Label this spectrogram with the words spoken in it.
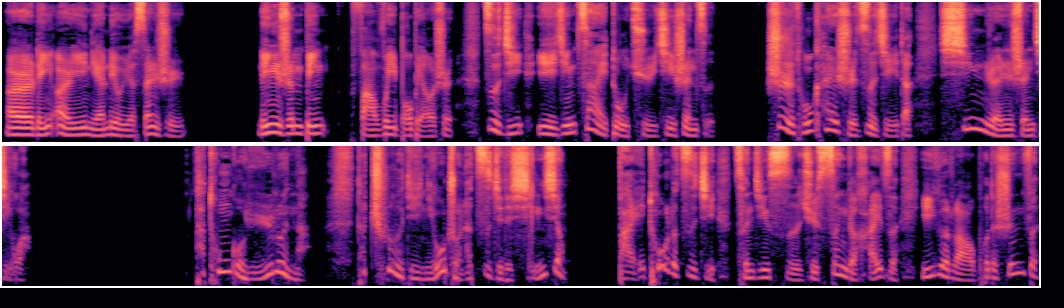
二零二一年六月三十日，林生斌发微博表示，自己已经再度娶妻生子，试图开始自己的新人生计划。他通过舆论呢，他彻底扭转了自己的形象，摆脱了自己曾经死去三个孩子、一个老婆的身份，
